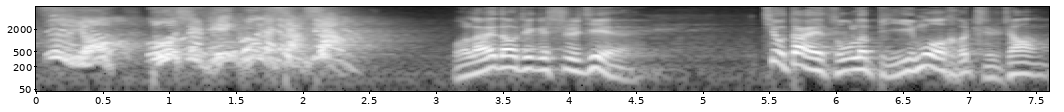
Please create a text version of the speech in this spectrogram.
自由不是凭空的想象。我来到这个世界，就带足了笔墨和纸张，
